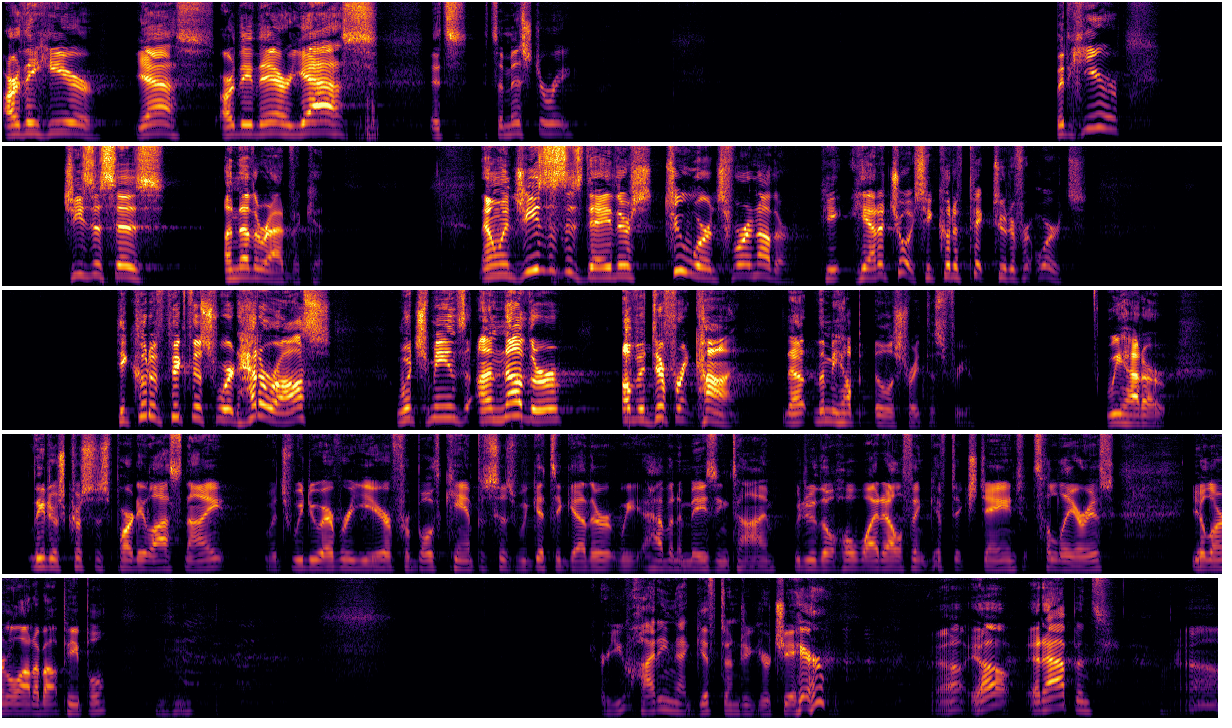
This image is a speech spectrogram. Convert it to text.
Are they here? Yes. Are they there? Yes. It's it's a mystery. But here, Jesus says, another advocate. Now, in Jesus' day, there's two words for another. He, he had a choice. He could have picked two different words. He could have picked this word heteros, which means another of a different kind. Now, let me help illustrate this for you. We had our leaders' Christmas party last night, which we do every year for both campuses. We get together, we have an amazing time. We do the whole white elephant gift exchange, it's hilarious. You learn a lot about people. Mm-hmm. Are you hiding that gift under your chair? Yeah, yeah, it happens. Yeah.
